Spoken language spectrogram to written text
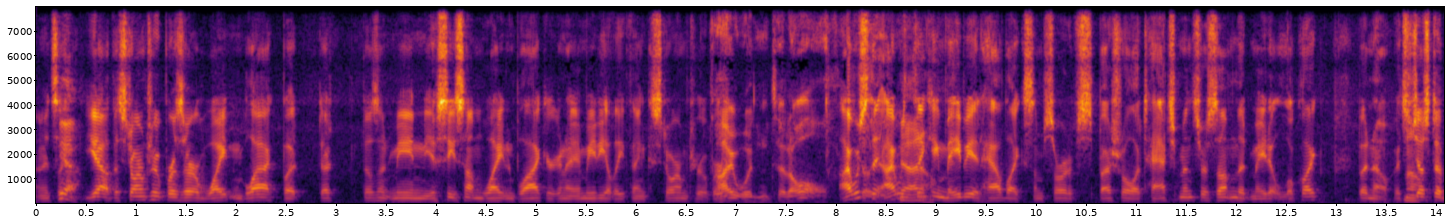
I mean, it's like Yeah. yeah. the stormtroopers are white and black, but that doesn't mean you see something white and black, you're going to immediately think stormtrooper. I wouldn't at all. I was th- I was Yeah, I know. thinking maybe it had like some sort of special attachments or something that made it look like, but no, it's No. just a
